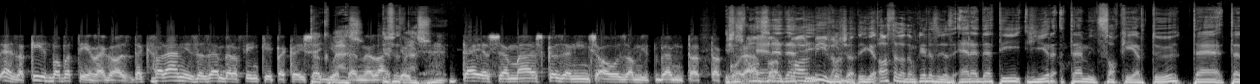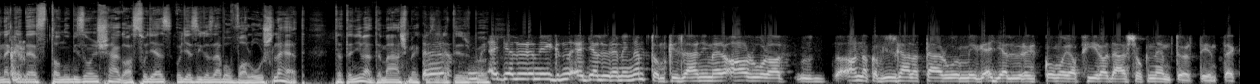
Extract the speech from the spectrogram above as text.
ez, a két baba tényleg az. De ha ránéz az ember a fényképekre is egyértelműen látja, hogy más. teljesen más, köze nincs ahhoz, amit bemutattak És az korábban. Azokkal mi van? bocsánat, igen, azt akartam kérdezni, hogy az eredeti hír, te, mint szakértő, te, te neked ez tanúbizonyság az, hogy ez, hogy ez igazából valós lehet? Tehát te nyilván te más megközelítésből. Egyelőre még, egyelőre még nem tudom kizárni, mert arról a, annak a vizsgálatáról még egyelőre komolyabb híradások nem történtek.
